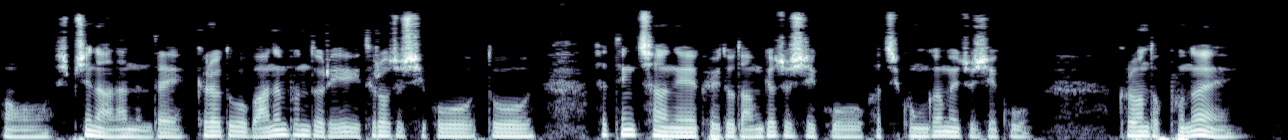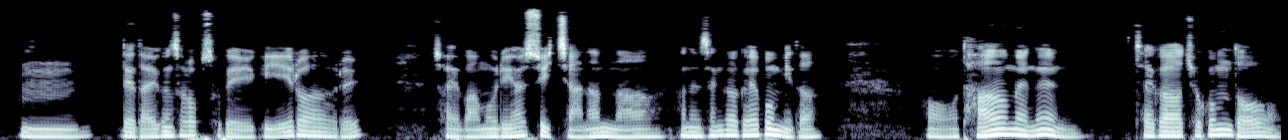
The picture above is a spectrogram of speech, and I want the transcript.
어, 쉽지는 않았는데 그래도 많은 분들이 들어주시고 또 채팅창에 글도 남겨주시고 같이 공감해주시고 그런 덕분에 음, 내 낡은 서랍 속의 일기 1화를 잘 마무리할 수 있지 않았나 하는 생각을 해봅니다. 어, 다음에는 제가 조금 더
